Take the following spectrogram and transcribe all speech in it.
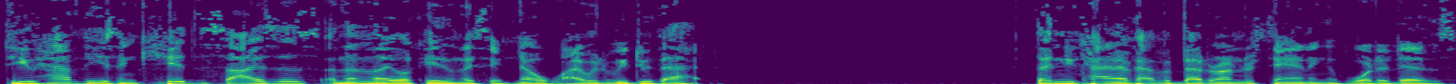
"Do you have these in kids sizes?" And then they look at you and they say, "No, why would we do that?" Then you kind of have a better understanding of what it is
